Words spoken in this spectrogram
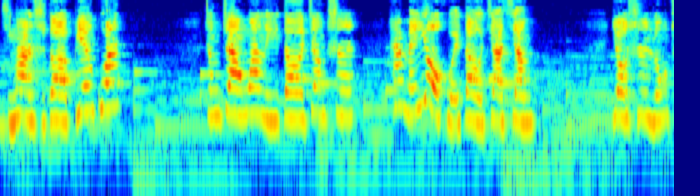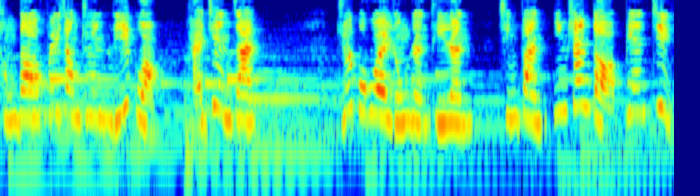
秦汉时的边关，征战万里的将士还没有回到家乡。要是龙城的飞将军李广还健在，绝不会容忍敌人。侵犯阴山的边境。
